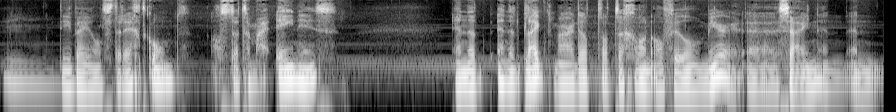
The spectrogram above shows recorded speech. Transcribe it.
hmm. die bij ons terechtkomt, als dat er maar één is. En, dat, en het blijkt maar dat, dat er gewoon al veel meer uh, zijn. En, en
